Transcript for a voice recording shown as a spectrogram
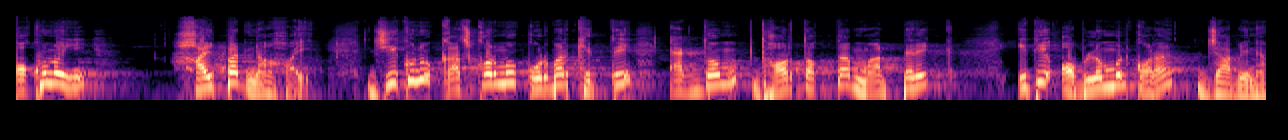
কখনোই হাইপার না হয়। যে কোনো কাজকর্ম করবার ক্ষেত্রে একদম ধর তক্তা মার পেরেক এটি অবলম্বন করা যাবে না।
